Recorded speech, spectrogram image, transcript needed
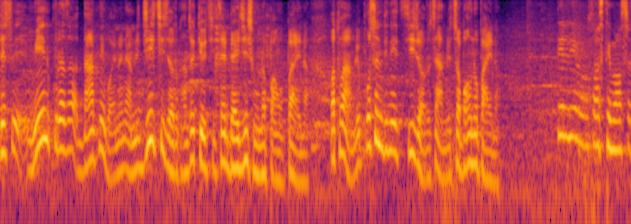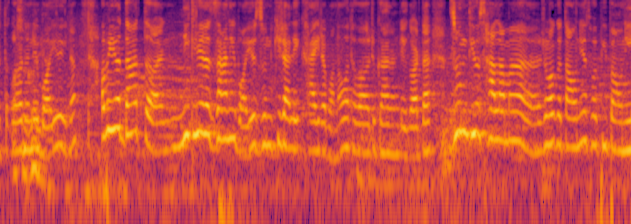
त्यसै मेन कुरा चाहिँ दाँत नै भएन भने हामीले जे चिजहरू खान्छौँ त्यो चिज चाहिँ डाइजेस्ट हुन पाउ पाएन। अथवा हामीले पोषण दिने चिजहरू चाहिँ हामीले चपाउन पाएनौँ। त्यसले स्वास्थ्यमा असर त गर्नु नै। भयो होइन। अब यो दाँत निक्लिएर जाने भयो जुन किराले खाएर भनौँ अथवा अरू कारणले गर्दा जुन त्यो छालामा रगत आउने अथवा पिपाउने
